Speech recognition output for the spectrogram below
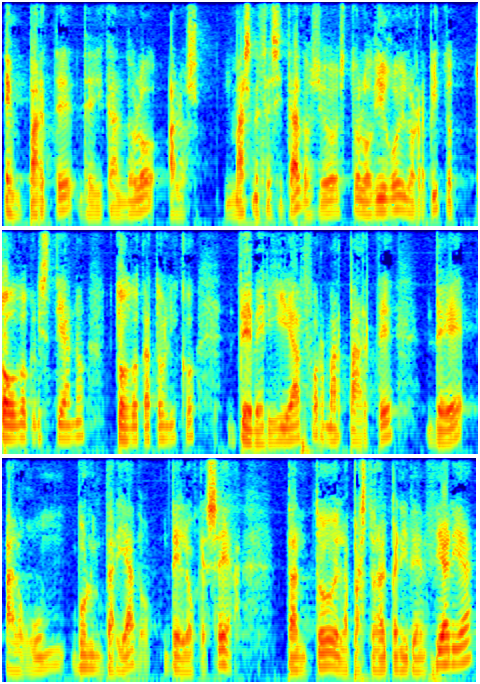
en parte dedicándolo a los más necesitados. Yo esto lo digo y lo repito, todo cristiano, todo católico debería formar parte de algún voluntariado, de lo que sea, tanto en la pastoral penitenciaria,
